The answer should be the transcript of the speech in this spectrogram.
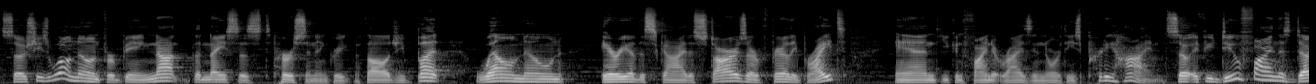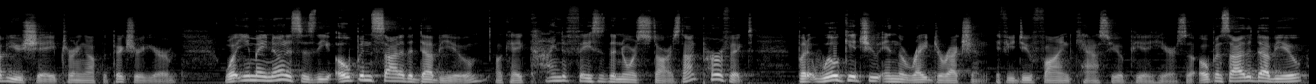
So she's well known for being not the nicest person in Greek mythology, but well known area of the sky. The stars are fairly bright, and you can find it rising northeast pretty high. So if you do find this W shape, turning off the picture here, what you may notice is the open side of the W, okay, kind of faces the North Star. It's not perfect, but it will get you in the right direction if you do find Cassiopeia here. So open side of the W,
